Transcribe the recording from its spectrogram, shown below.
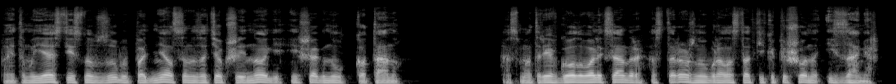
Поэтому я, стиснув зубы, поднялся на затекшие ноги и шагнул к Котану. Осмотрев голову Александра, осторожно убрал остатки капюшона и замер.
